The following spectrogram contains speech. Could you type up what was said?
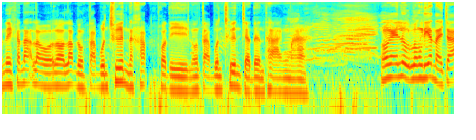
นนี้คณะเราเรารับหลวงตาบุญชื่นนะครับ พอดีหลวงตาบุญชื่นจะเดินทางมาว่าไงลูกโรงเรียนไหนจ้า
